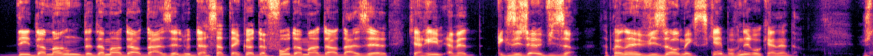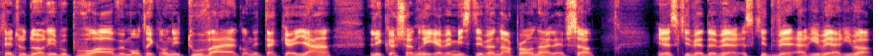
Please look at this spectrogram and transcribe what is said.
des demandes de demandeurs d'asile ou dans certains cas de faux demandeurs d'asile qui arrivent, avaient exigé un visa. Ça prenait un visa aux Mexicains pour venir au Canada. Justin Trudeau arrive au pouvoir, veut montrer qu'on est ouvert, qu'on est accueillant. Les cochonneries qu'avait mis Stephen Harper, on enlève ça. Et là, ce qui devait, ce qui devait arriver arriva.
